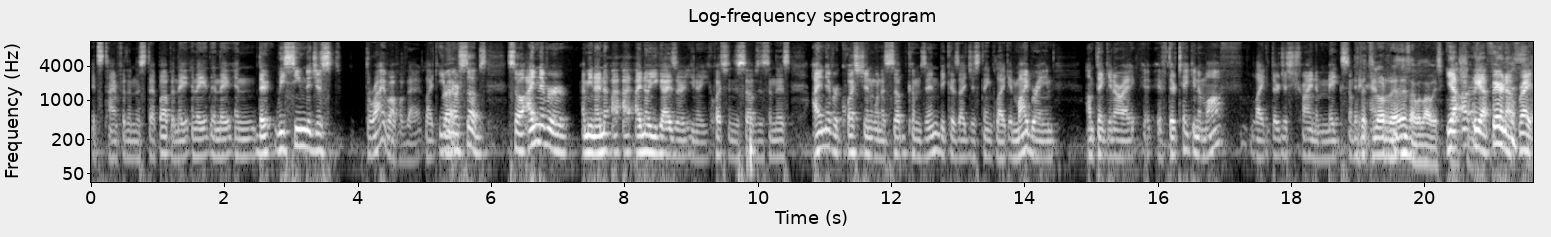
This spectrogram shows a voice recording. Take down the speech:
it's time for them to step up. And they and they and they and they we seem to just thrive off of that. Like even Right. our subs. So I never. I mean, I know. I, I know you guys are. You know, you question the subs, this and this. I never question when a sub comes in because I just think like in my brain, I'm thinking, all right, if, if they're taking them off, like they're just trying to make something. If it's happen. Los Redes, I will always. Yeah, uh, yeah, fair enough, right.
